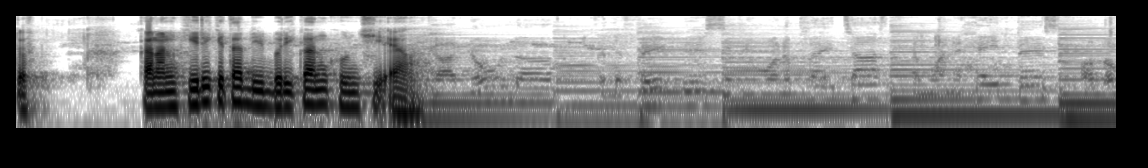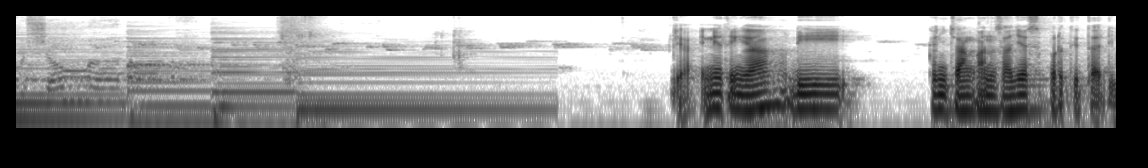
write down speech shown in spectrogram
Tuh kanan kiri kita diberikan kunci L dikencangkan saja seperti tadi.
